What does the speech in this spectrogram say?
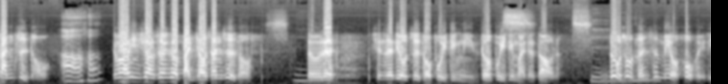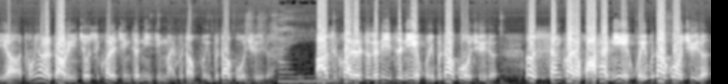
三字头，有没有印象深刻？板桥三字头，对不对？现在六字头不一定你都不一定买得到了。是，所以我说人生没有后悔的药啊。同样的道理，九十块的行程你已经买不到，回不到过去了。八十块的这个励志你也回不到过去了，二十三块的华泰你也回不到过去了。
